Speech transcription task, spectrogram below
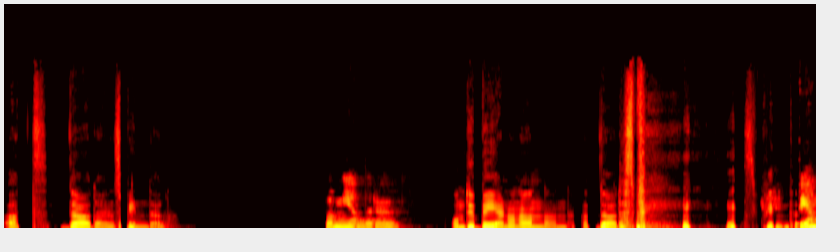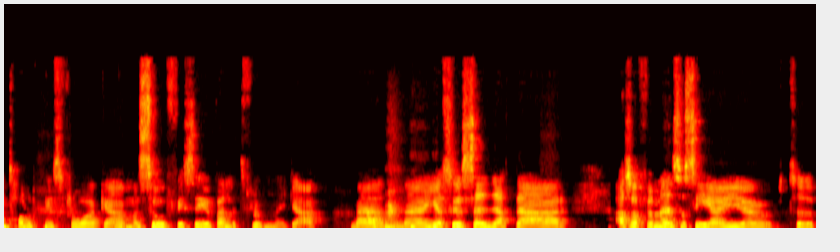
att döda en spindel? Vad menar du? Om du ber någon annan att döda spindel? Det är en tolkningsfråga, men sufis är ju väldigt flummiga. Men eh, jag skulle säga att det är, alltså för mig så ser jag ju typ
